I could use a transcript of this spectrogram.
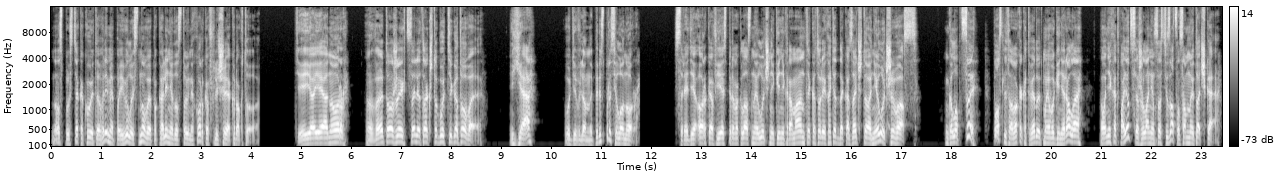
но спустя какое-то время появилось новое поколение достойных орков, включая Крокту. «Тия и Анор, вы тоже их цели, так что будьте готовы!» «Я?» – удивленно переспросил Анор. «Среди орков есть первоклассные лучники-некроманты, которые хотят доказать, что они лучше вас. Голубцы, после того, как отведают моего генерала, у них отпадет все желание состязаться со мной, точка.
